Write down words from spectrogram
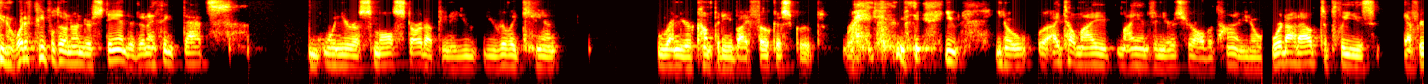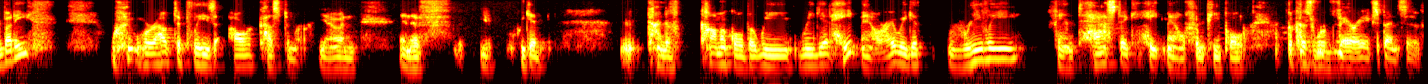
You know, what if people don't understand it? And I think that's when you're a small startup. You know, you you really can't run your company by focus group, right? you you know, I tell my my engineers here all the time, you know, we're not out to please everybody. we're out to please our customer, you know, and and if you know, we get kind of comical, but we we get hate mail, right? We get really fantastic hate mail from people because we're very expensive,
